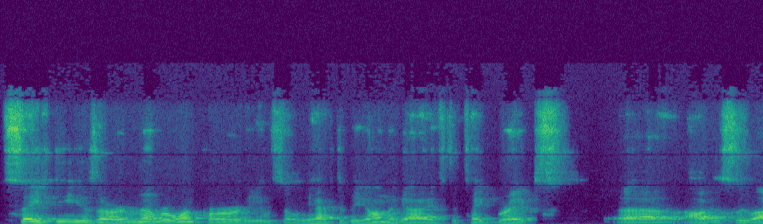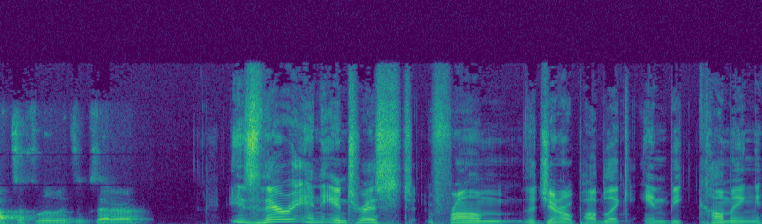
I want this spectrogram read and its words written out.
safety is our number one priority, and so we have to be on the guys to take breaks. Uh, obviously, lots of fluids, etc. Is there an interest from the general public in becoming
